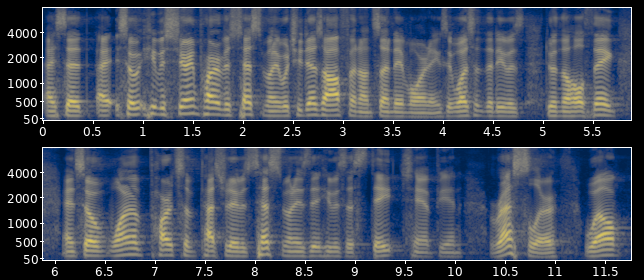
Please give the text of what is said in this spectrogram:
I said, I, so he was sharing part of his testimony, which he does often on Sunday mornings. It wasn't that he was doing the whole thing. And so one of the parts of Pastor David's testimony is that he was a state champion wrestler. Well,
